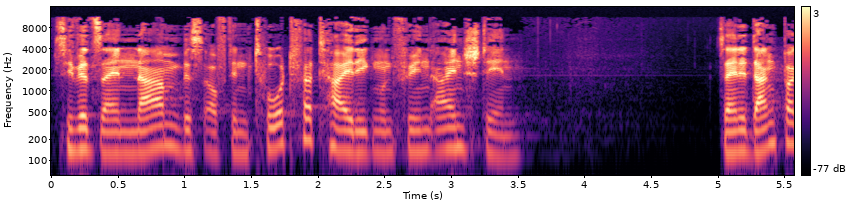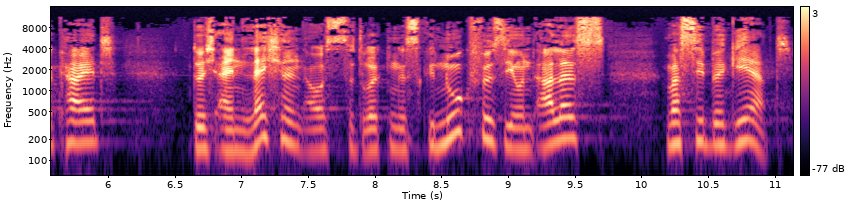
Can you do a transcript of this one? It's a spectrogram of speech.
Sie wird seinen Namen bis auf den Tod verteidigen und für ihn einstehen. Seine Dankbarkeit durch ein Lächeln auszudrücken ist genug für sie und alles, was sie begehrt.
